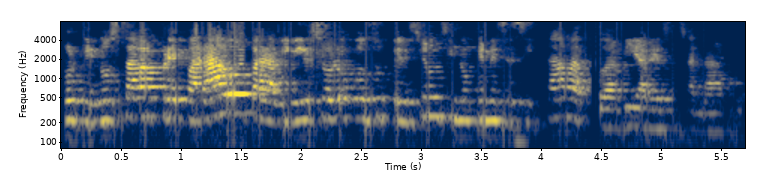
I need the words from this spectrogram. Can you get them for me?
porque no estaba preparado para vivir solo con su pensión, sino que necesitaba todavía de su salario.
